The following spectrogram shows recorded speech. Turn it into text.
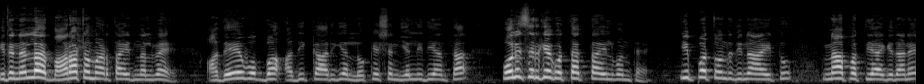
ಇದನ್ನೆಲ್ಲ ಮಾರಾಟ ಮಾಡ್ತಾ ಇದ್ನಲ್ವೇ? ಅದೇ ಒಬ್ಬ ಅಧಿಕಾರಿಯ ಲೊಕೇಶನ್ ಎಲ್ಲಿದೆ ಅಂತ ಪೊಲೀಸರಿಗೆ ಗೊತ್ತಾಗ್ತಾ ಇಲ್ವಂತೆ. ಇಪ್ಪತ್ತೊಂದು ದಿನ ಆಯಿತು. ನಾಪತ್ತೆಯಾಗಿದ್ದಾನೆ.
